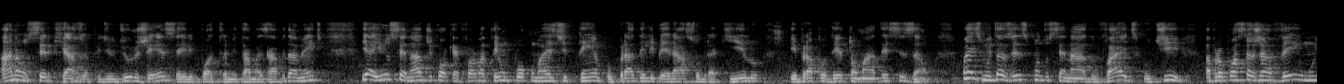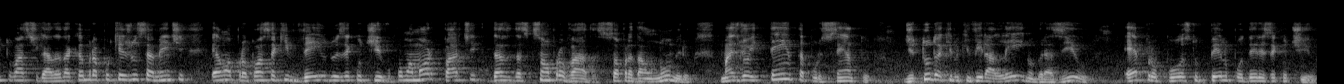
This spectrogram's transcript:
a não ser que haja pedido de urgência, ele pode tramitar mais rapidamente. E aí o Senado, de qualquer forma, tem um pouco mais de tempo para deliberar sobre aquilo e para poder tomar a decisão. Mas muitas vezes, quando o Senado vai discutir, a proposta já veio muito mastigada da Câmara, porque justamente é uma proposta que veio do Executivo, como a maior parte das, das que são aprovadas. Só para dar um número, mais de 80% de tudo aquilo que vira lei no Brasil é proposto pelo Poder Executivo.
